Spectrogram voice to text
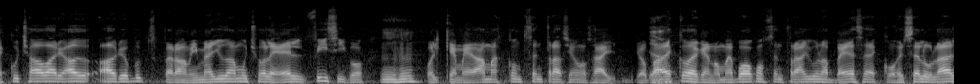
he escuchado varios audio- audiobooks, pero a mí me ayuda mucho leer físico porque me da más concentración. O sea, yo Ya. padezco de que no me puedo concentrar algunas veces, coger el celular,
